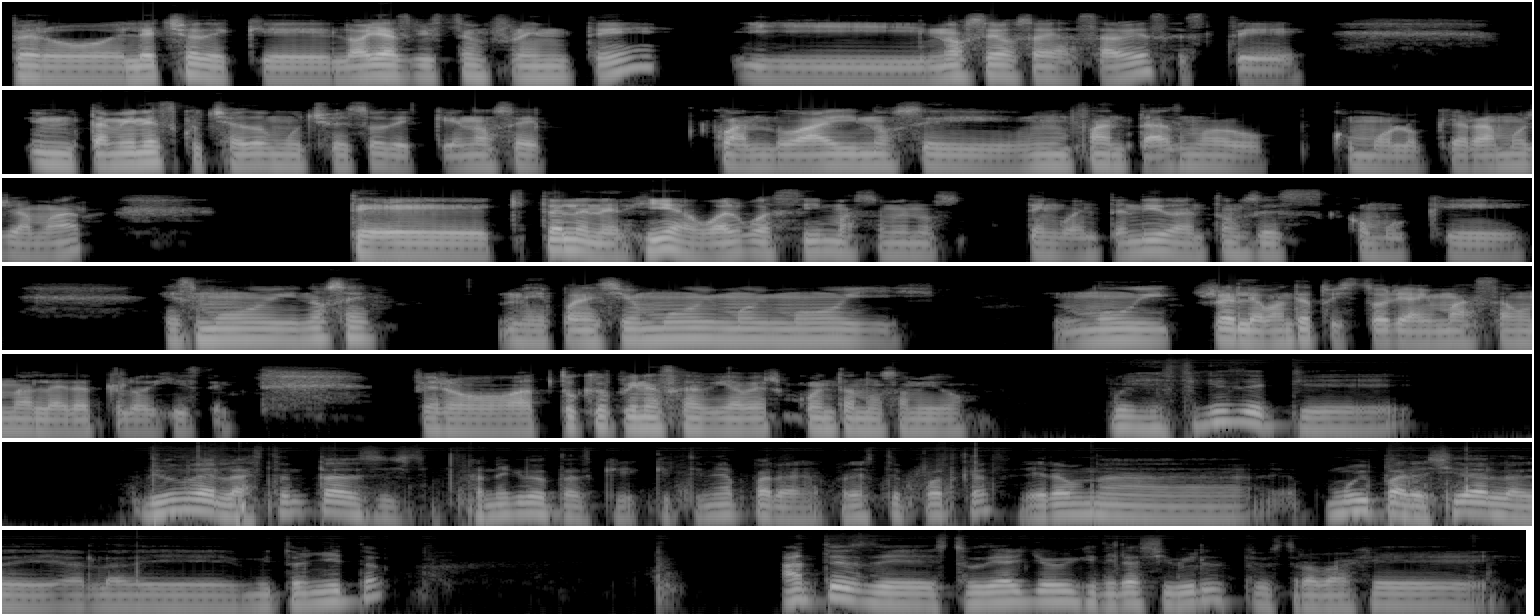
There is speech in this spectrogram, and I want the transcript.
pero el hecho de que lo hayas visto enfrente y no sé, o sea, ¿sabes? Este, mm, también he escuchado mucho eso de que, no sé, cuando hay, no sé, un fantasma o como lo queramos llamar, te quita la energía o algo así, más o menos tengo entendido. Entonces, como que es muy, no sé, me pareció muy, muy, muy, muy relevante tu historia y más aún a la edad que lo dijiste. Pero, ¿tú qué opinas, Javi? A ver, cuéntanos, amigo. Pues fíjese que de una de las tantas anécdotas que, que tenía para, para, este podcast, era una muy parecida a la de, a la de mi Toñito. Antes de estudiar yo ingeniería civil, pues trabajé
